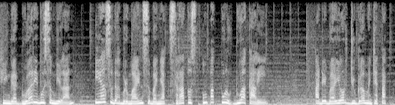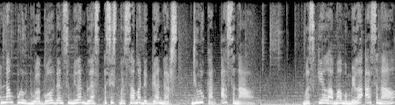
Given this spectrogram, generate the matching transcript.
hingga 2009, ia sudah bermain sebanyak 142 kali. Adebayor juga mencetak 62 gol dan 19 assist bersama The Gunners, julukan Arsenal. Meski lama membela Arsenal,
